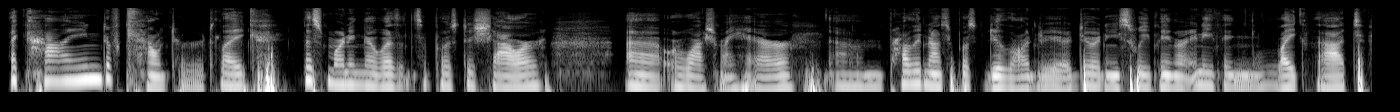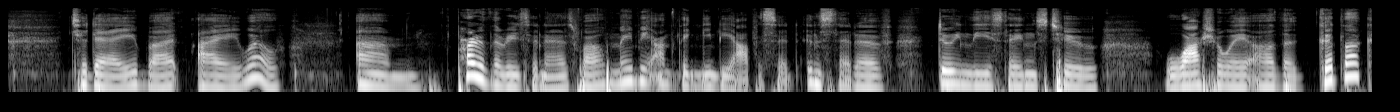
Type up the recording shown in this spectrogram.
I kind of countered. Like this morning, I wasn't supposed to shower. Uh, or wash my hair. Um, probably not supposed to do laundry or do any sweeping or anything like that today, but I will. Um, part of the reason is, well, maybe I'm thinking the opposite. Instead of doing these things to wash away all the good luck,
